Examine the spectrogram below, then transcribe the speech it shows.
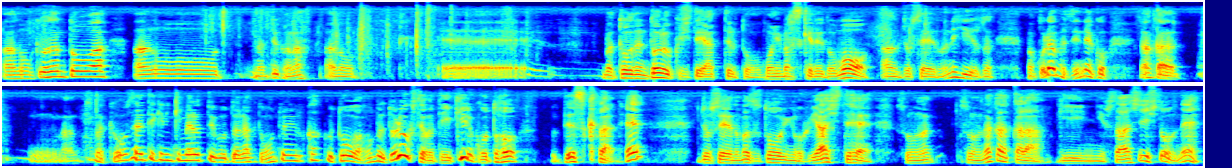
あの、共産党は、あのーなんていうかな、あの、えーまあ、当然努力してやってると思いますけれども、あの女性のね、ヒーローさん。まあ、これは別にね、こう、なんか、なんていうの、強制的に決めるっていうことじゃなくて、本当に各党が本当に努力すればできることですからね。女性のまず党員を増やして、その、その中から議員にふさわしい人をね、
